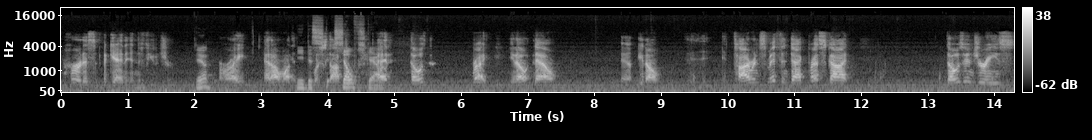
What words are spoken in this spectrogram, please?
hurt us again in the future. Yeah. All right. And I want to need to stop self scout. And those, right? You know now, you know, Tyron Smith and Dak Prescott, those injuries.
